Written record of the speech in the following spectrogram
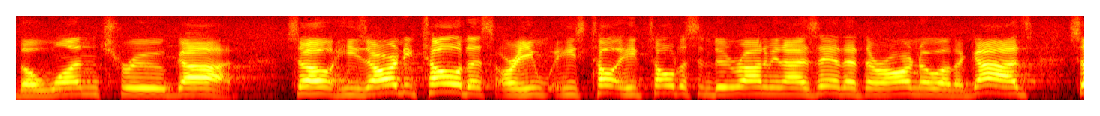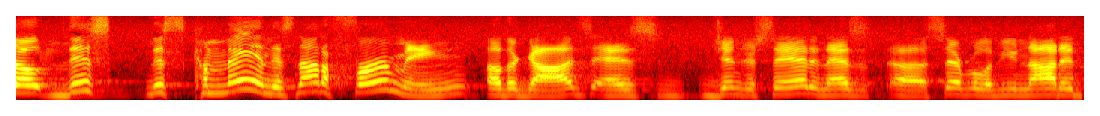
the one true God. So he's already told us, or he, he's told, he told us in Deuteronomy and Isaiah that there are no other gods. So this, this command is not affirming other gods, as Ginger said, and as uh, several of you nodded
